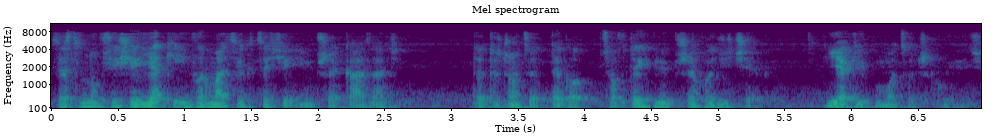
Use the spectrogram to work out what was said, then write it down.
Zastanówcie się, jakie informacje chcecie im przekazać dotyczące tego, co w tej chwili przechodzicie i jakiej pomocy oczekujecie.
